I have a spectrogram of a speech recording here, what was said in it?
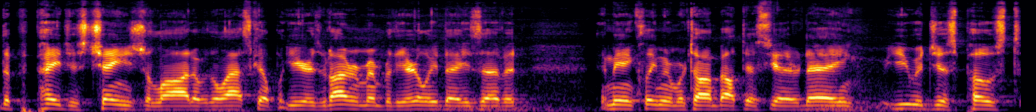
the page has changed a lot over the last couple of years, but I remember the early days of it. And me and Cleveland were talking about this the other day. You would just post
